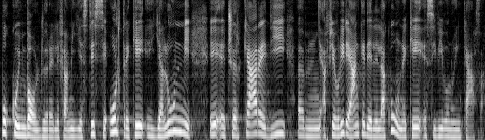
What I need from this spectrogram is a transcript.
può coinvolgere le famiglie stesse, oltre che gli alunni, e cercare di ehm, affievolire anche delle lacune che si vivono in casa?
